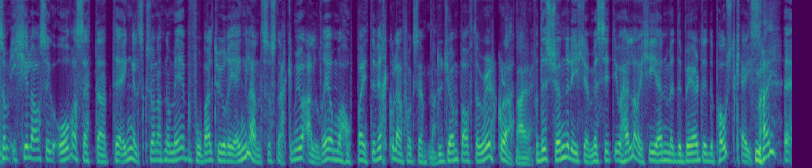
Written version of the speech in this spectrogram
som ikke lar seg oversette til engelsk. Sånn at når vi er på fotballtur i England, så snakker vi jo aldri om å hoppe etter Wirkola, eksempel. Du jump the Wirkola. For det skjønner de ikke. Vi sitter jo heller ikke igjen med The Bear did the post case. Nei. Eh,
